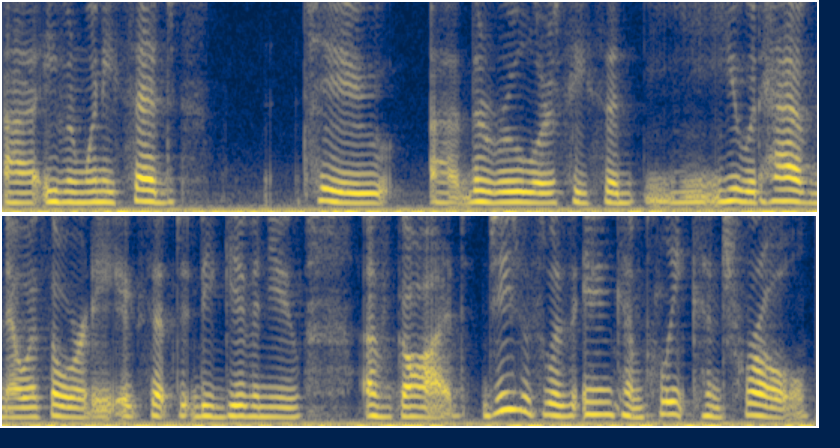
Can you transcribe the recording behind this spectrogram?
uh, even when he said to uh, the rulers, he said, You would have no authority except it be given you of God. Jesus was in complete control.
